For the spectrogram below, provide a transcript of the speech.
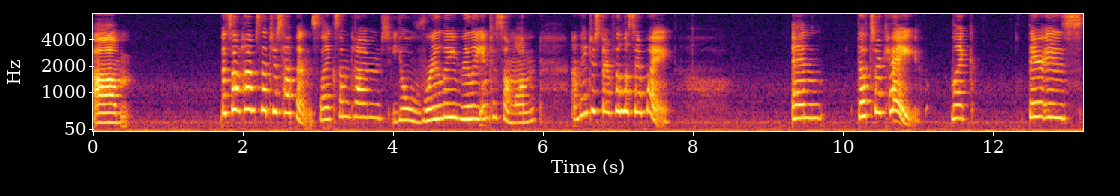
Um, but sometimes that just happens. Like sometimes you're really, really into someone, and they just don't feel the same way, and that's okay. Like there is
